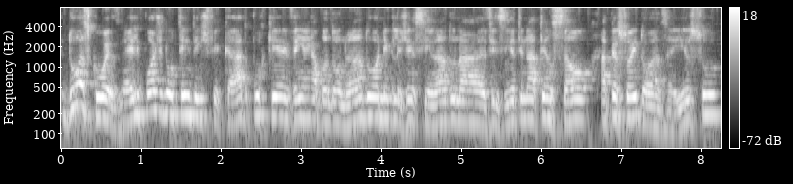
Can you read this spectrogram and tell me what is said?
Duas coisas, né? Ele pode não ter identificado porque vem abandonando ou negligenciando na visita e na atenção à pessoa idosa. Isso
